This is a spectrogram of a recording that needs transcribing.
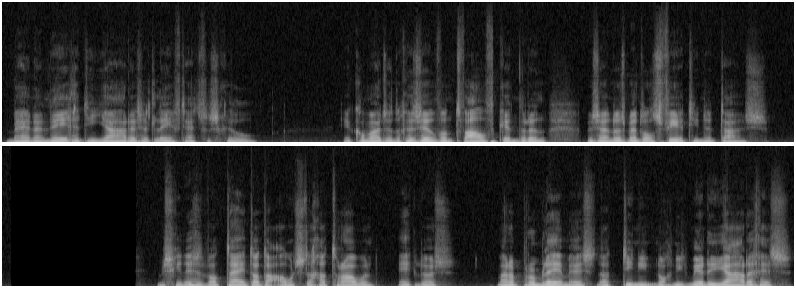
Bijna 19 jaar is het leeftijdsverschil. Ik kom uit een gezin van twaalf kinderen, we zijn dus met ons veertienen thuis. Misschien is het wel tijd dat de oudste gaat trouwen, ik dus. Maar het probleem is dat Tini nog niet meerderjarig is.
